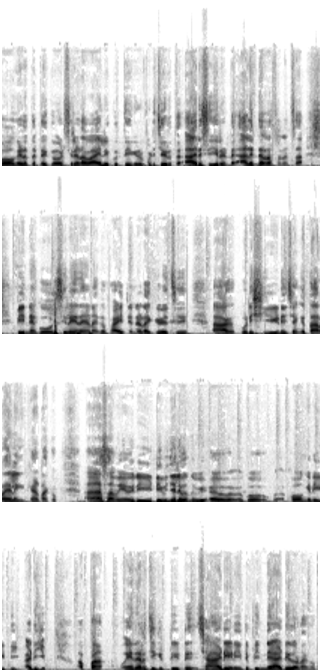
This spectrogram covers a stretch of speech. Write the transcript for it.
കോങ് എടുത്തിട്ട് ഗോഡ്സിലയുടെ വായിൽ കുത്തി ഇങ്ങനെ പിടിച്ചെടുത്തു ആ ഒരു സീനുണ്ട് അതിന്റെ റെഫറൻസാ പിന്നെ ഗോഡ്സിലെ ഫൈറ്റിന്റെ ഇടയ്ക്ക് വെച്ച് ആകെ കൂടി ക്ഷീണിച്ച് അങ്ങ് തറയിലങ്ങ് കിടക്കും. ആ സമയം ഒരു ഇടിമിഞ്ഞൽ വന്ന് കോങ്ങിനെ ഇടി അടിക്കും. അപ്പൊ എനർജി കിട്ടിയിട്ട് ചാടി എണീറ്റ് പിന്നെ അടി തുടങ്ങും.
